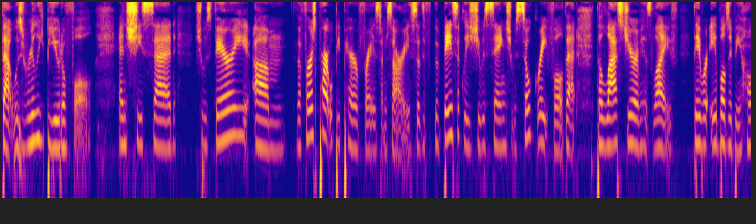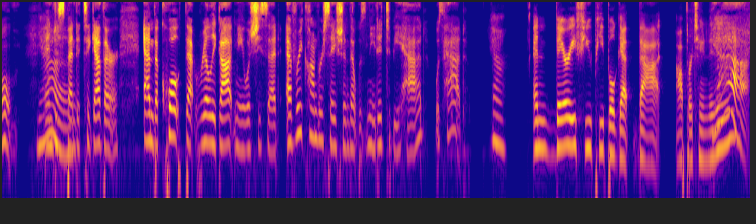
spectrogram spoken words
that was really beautiful. And she said, she was very, um, the first part will be paraphrased. I'm sorry. So the, basically she was saying she was so grateful that the last year of his life, they were able to be home and to spend it together. And the quote that really got me was she said, every conversation that was needed to be had was had. Yeah. And very few people get that opportunity. Yeah.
